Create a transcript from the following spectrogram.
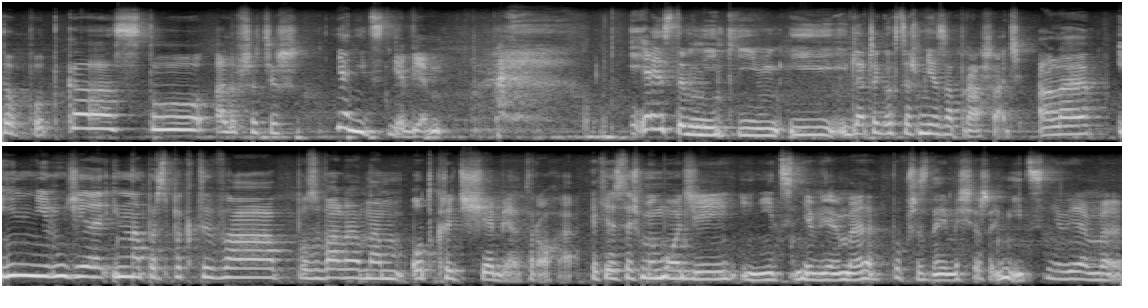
do podcastu, ale przecież ja nic nie wiem. Ja jestem nikim i, i dlaczego chcesz mnie zapraszać? Ale inni ludzie, inna perspektywa pozwala nam odkryć siebie trochę. Jak jesteśmy młodzi i nic nie wiemy, to przyznajmy się, że nic nie wiemy.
